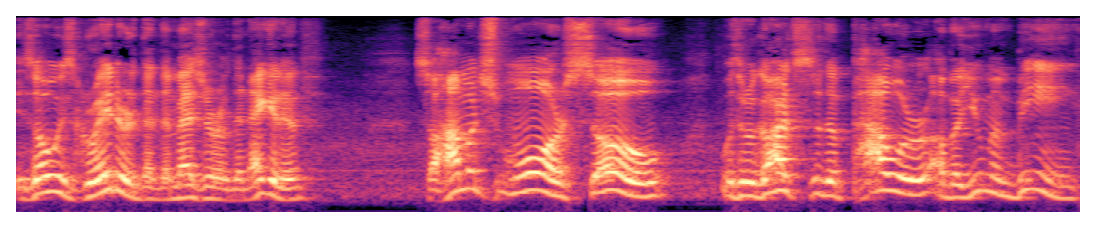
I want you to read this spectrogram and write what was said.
is always greater than the measure of the negative so, how much more so with regards to the power of a human being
